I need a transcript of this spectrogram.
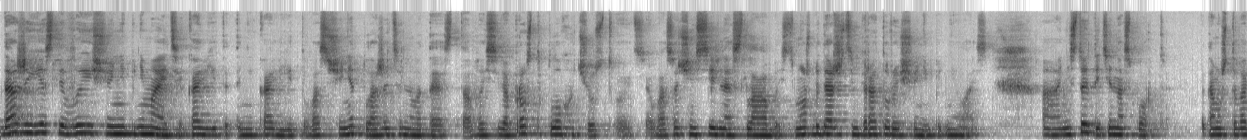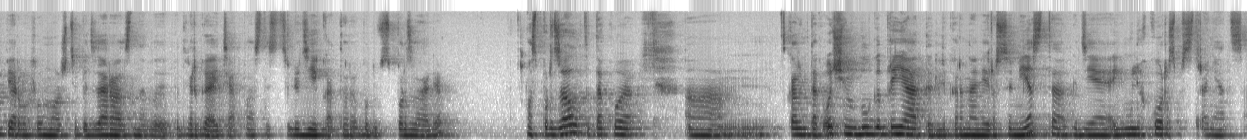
А, даже если вы еще не понимаете, ковид это не ковид, у вас еще нет положительного теста, вы себя просто плохо чувствуете, у вас очень сильная слабость, может быть, даже температура еще не поднялась, а, не стоит идти на спорт. Потому что, во-первых, вы можете быть заразны, вы подвергаете опасности людей, которые будут в спортзале. А спортзал это такое, скажем так, очень благоприятное для коронавируса место, где ему легко распространяться.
